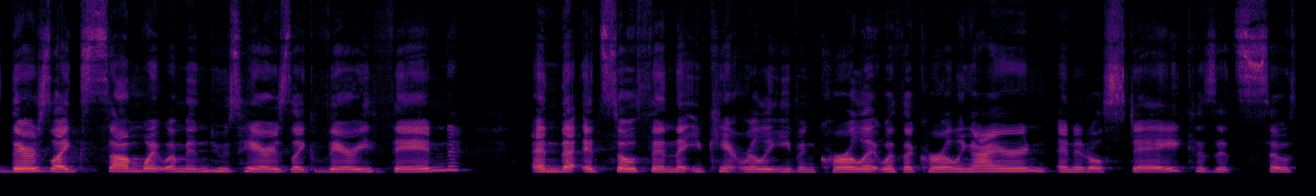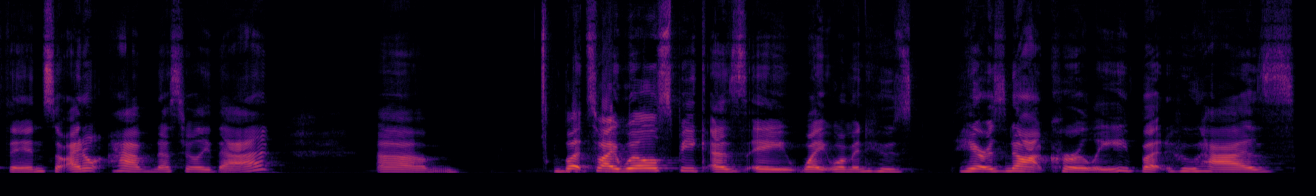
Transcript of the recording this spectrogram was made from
there's like some white women whose hair is like very thin and that it's so thin that you can't really even curl it with a curling iron and it'll stay because it's so thin so i don't have necessarily that um but so i will speak as a white woman whose hair is not curly but who has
